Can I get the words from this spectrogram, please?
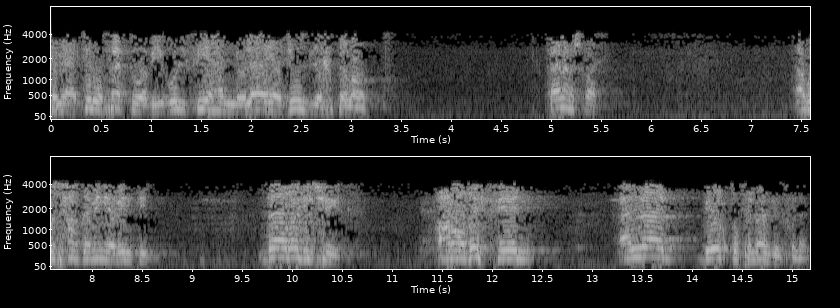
سمعت له فتوى بيقول فيها إنه لا يجوز الاختلاط. فأنا مش رايح أبو إسحاق ده مين يا بنتي؟ ده راجل شيخ اراضيه فين قال لا بيخطب في المسجد الفلاني.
